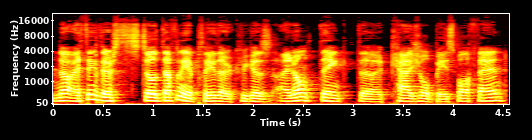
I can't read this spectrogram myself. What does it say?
no, I think there's still definitely a play there because I don't think the casual baseball fan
